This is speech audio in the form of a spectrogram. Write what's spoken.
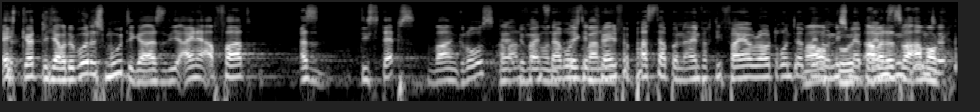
echt göttlich. Aber du wurdest mutiger, also die eine Abfahrt, also die Steps waren groß am Anfang du meinst und da, wo ich den Trail verpasst habe und einfach die Fire Road runter bin und nicht gut, mehr bremsen aber das war Amok.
